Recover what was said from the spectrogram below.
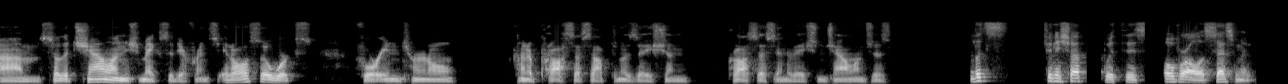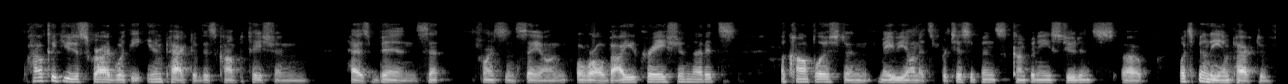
Um, so the challenge makes a difference. It also works for internal kind of process optimization, process innovation challenges. Let's finish up with this overall assessment. How could you describe what the impact of this competition has been, for instance, say on overall value creation that it's accomplished and maybe on its participants, companies, students? Uh, what's been the impact of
